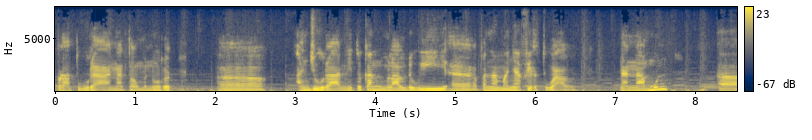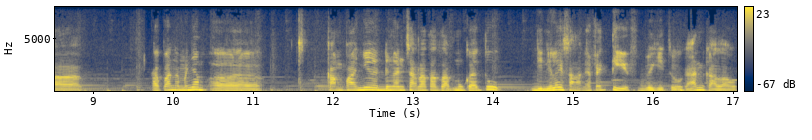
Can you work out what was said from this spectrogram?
peraturan atau menurut uh, anjuran itu kan melalui uh, apa namanya virtual. Nah, namun uh, apa namanya uh, kampanye dengan cara tatap muka itu dinilai sangat efektif begitu kan kalau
